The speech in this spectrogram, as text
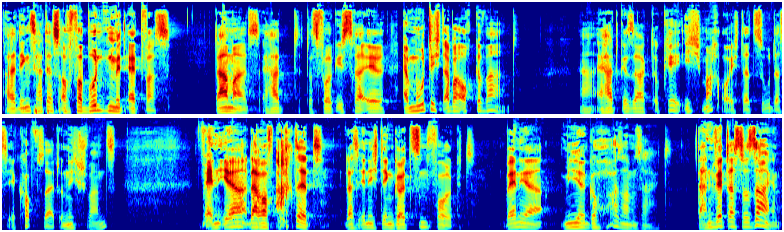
Allerdings hat er es auch verbunden mit etwas. Damals, er hat das Volk Israel ermutigt, aber auch gewarnt. Ja, er hat gesagt, okay, ich mache euch dazu, dass ihr Kopf seid und nicht Schwanz, wenn ihr darauf achtet, dass ihr nicht den Götzen folgt, wenn ihr mir gehorsam seid, dann wird das so sein.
